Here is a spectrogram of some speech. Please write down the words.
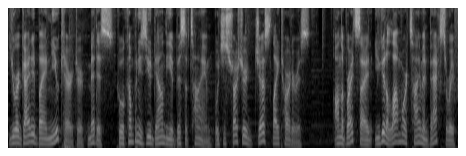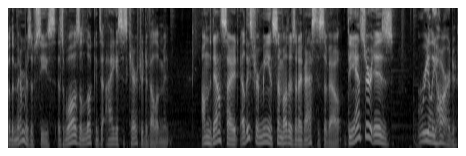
You are guided by a new character, Metis, who accompanies you down the Abyss of Time, which is structured just like Tartarus. On the bright side, you get a lot more time and backstory for the members of SEES, as well as a look into Aigis' character development. On the downside, at least for me and some others that I've asked this about, the answer is really hard.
